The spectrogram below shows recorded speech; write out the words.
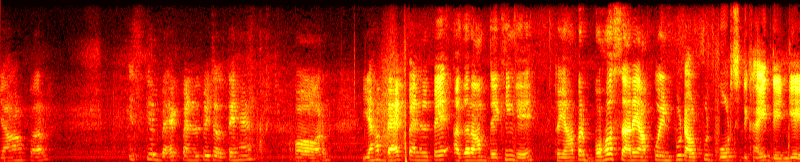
यहाँ पर इसके बैक पैनल पे चलते हैं। और यहाँ बैक पैनल पे अगर आप देखेंगे तो यहाँ पर बहुत सारे आपको इनपुट आउटपुट पोर्ट्स दिखाई देंगे।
